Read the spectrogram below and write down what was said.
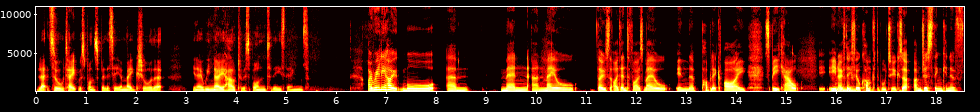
let's all take responsibility and make sure that you know we know how to respond to these things I really hope more um, men and male, those that identify as male in the public eye, speak out. You know, mm. if they feel comfortable to. Because I'm just thinking of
